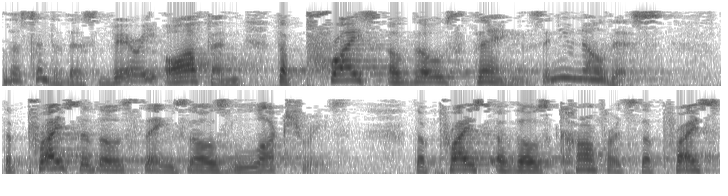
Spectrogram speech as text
listen to this, very often the price of those things, and you know this, the price of those things, those luxuries, the price of those comforts, the price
